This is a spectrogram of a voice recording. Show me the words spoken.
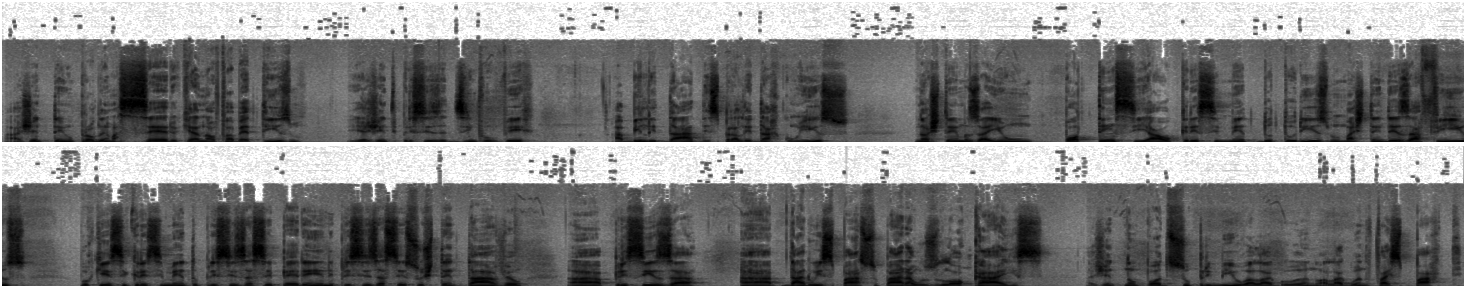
A gente tem um problema sério que é analfabetismo, e a gente precisa desenvolver habilidades para lidar com isso. Nós temos aí um potencial crescimento do turismo, mas tem desafios porque esse crescimento precisa ser perene, precisa ser sustentável, ah, precisa ah, dar o espaço para os locais. A gente não pode suprimir o alagoano, o alagoano faz parte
